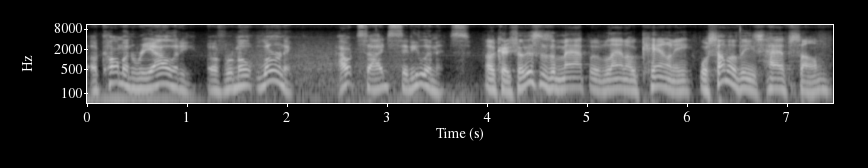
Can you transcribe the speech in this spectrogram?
a common reality of remote learning outside city limits. Okay, so this is a map of Llano County. Well, some of these have some,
